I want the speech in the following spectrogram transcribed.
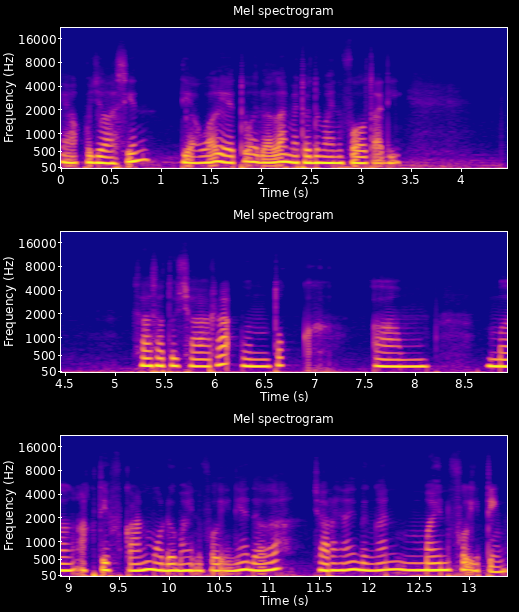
yang aku jelasin di awal yaitu adalah metode mindful tadi. Salah satu cara untuk um, mengaktifkan mode mindful ini adalah caranya dengan mindful eating.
